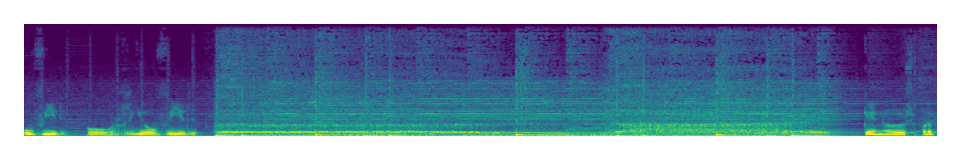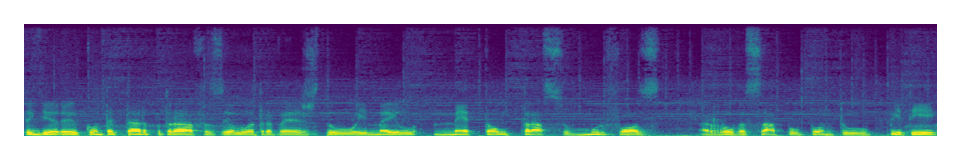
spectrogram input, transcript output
ouvir ou reouvir. Quem nos pretender contactar poderá fazê-lo através do e-mail metal-morfose.sapo.pt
